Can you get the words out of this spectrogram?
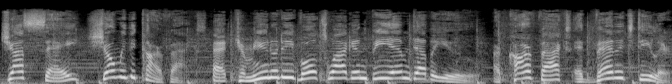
Just say, Show me the Carfax at Community Volkswagen BMW, a Carfax Advantage dealer.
